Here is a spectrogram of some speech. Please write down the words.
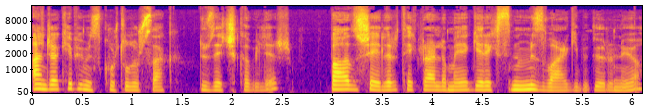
ancak hepimiz kurtulursak düze çıkabilir bazı şeyleri tekrarlamaya gereksinimimiz var gibi görünüyor.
